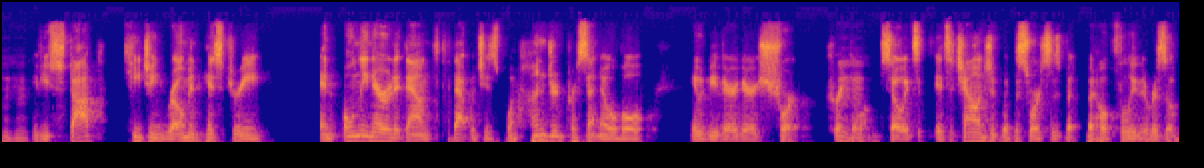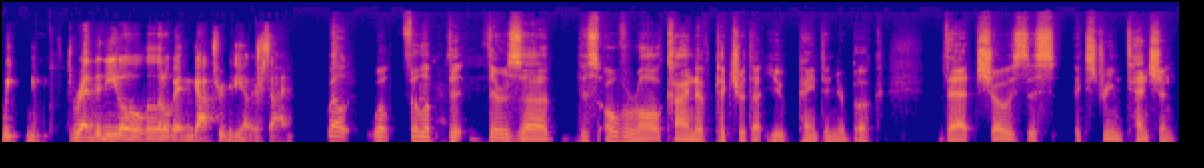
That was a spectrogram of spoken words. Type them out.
Mm-hmm. If you stop teaching Roman history and only narrowed it down to that which is 100% knowable, it would be a very, very short curriculum. Mm-hmm. So it's it's a challenge with the sources, but but hopefully the result we we thread the needle a little bit and got through to the other side. Well, well, Phillip, th- there's uh, this overall kind of picture that you paint in your book that shows this extreme tension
